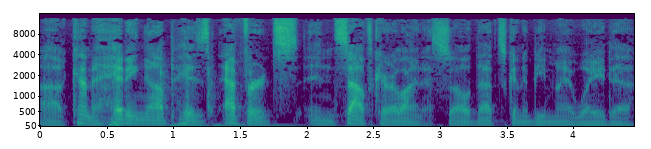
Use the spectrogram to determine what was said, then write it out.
uh, kind of heading up his efforts in South Carolina, so that's going to be my way to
